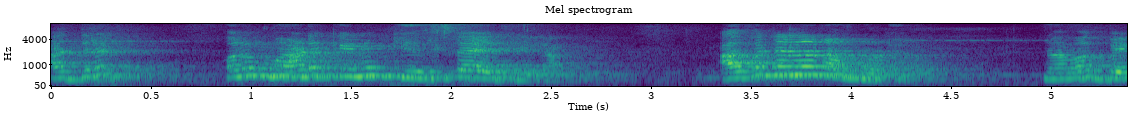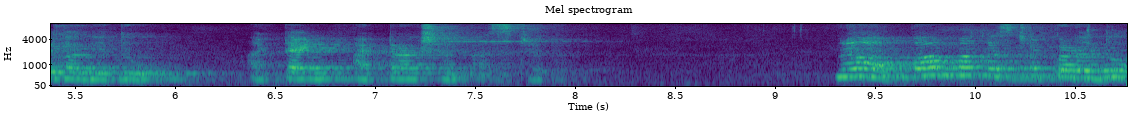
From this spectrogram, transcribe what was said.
ಆದರೆ ಅವ್ನಿಗೆ ಮಾಡೋಕ್ಕೇನು ಕೆಲಸ ಇರಲಿಲ್ಲ. ಅವನ್ನೆಲ್ಲ ನಾವು ನೋಡೋಣ. ನಮಗೆ ಬೇಕಾಗಿದ್ದು ಟೈಮ್ ಅಟ್ರಾಕ್ಷನ್ ಅಷ್ಟೇ. ನಾವು ಅಪ್ಪ, ಅಮ್ಮ ಕಷ್ಟಪಡೋದು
